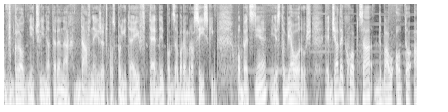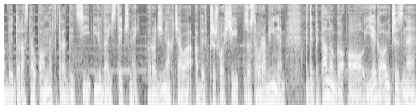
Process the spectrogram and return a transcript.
w Grodnie, czyli na terenach dawnej Rzeczpospolitej, wtedy pod zaborem rosyjskim. Obecnie jest to Białoruś. Dziadek chłopca dbał o to, aby dorastał on w tradycji judaistycznej. Rodzina chciała, aby w przyszłości został rabinem. Gdy pytano go o jego ojczyznę,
